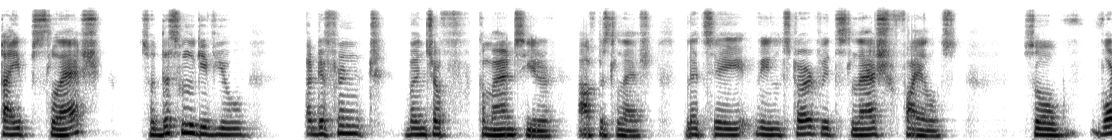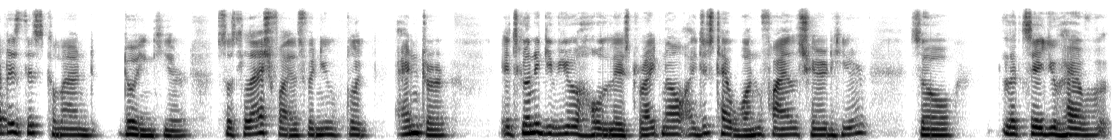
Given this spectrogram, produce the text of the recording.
type slash. So this will give you a different bunch of commands here after slash. Let's say we'll start with slash files. So what is this command doing here? So slash files, when you click enter it's going to give you a whole list. Right now I just have one file shared here. So let's say you have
